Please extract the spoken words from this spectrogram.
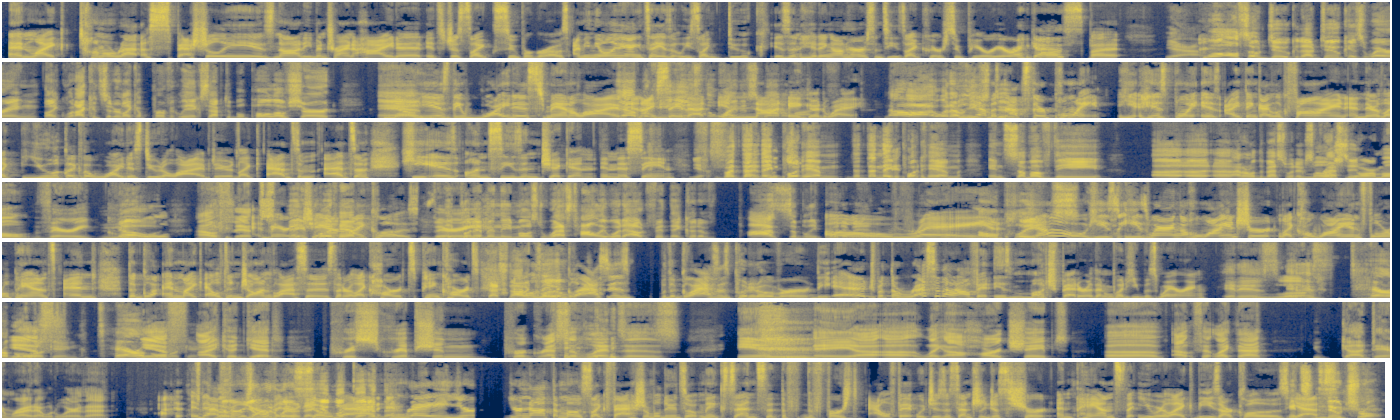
And like Tunnel Rat, especially, is not even trying to hide it. It's just like super gross. I mean, the only thing I can say is at least like Duke isn't hitting on her since he's like her superior, I guess. But Yeah. Well, also Duke. Now Duke is wearing like what I consider like a perfectly acceptable polo shirt. And no, he is the whitest man alive, Yeah, and I say that in not a good way. No, uh, whatever. yeah, he's but Duke. that's their point. He, his point is, I think I look fine, and they're like, "You look like the whitest dude alive, dude. Like, add some, add some." He is unseasoned chicken in this scene. yes, But then I- they which- put him. That then they It- put him in some of the. Uh, uh, uh, I don't know the best way to express most it. normal, very cool No. outfits. Very They put Chan him- like clothes. very They put him in the most West Hollywood outfit they could have possibly put him in. Oh, Ray! Oh, please. No, he's he's wearing a Hawaiian shirt, like Hawaiian floral pants, and the gla- and like Elton John glasses that are like hearts, pink hearts. That's not I a will say clue. the glasses. The glasses put it over the edge, but the rest of that outfit is much better than what he was wearing. It is. Look, it is terrible if- looking. Terrible looking. if looking. I could get prescription progressive lenses in a uh, uh like a heart shaped uh outfit like that, you goddamn right I would wear that. I- that No, first you would outfit wear is that. so You'd look good bad. in that. And Ray, you're you're not the most like fashionable dude, so it makes sense that the the first outfit, which is essentially just shirt and pants, that you were like, these are clothes. it's yes, neutral.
